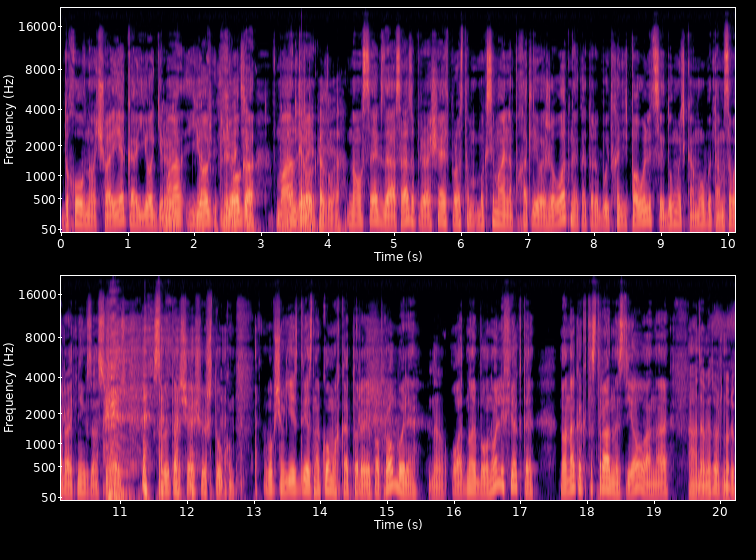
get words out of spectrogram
духовного человека, йоги, ман, йог, йога, мантры, козла. но секс, да, сразу превращает в просто максимально похотливое животное, которое будет ходить по улице и думать, кому бы там за воротник засунуть свою торчащую штуку. В общем, есть две знакомых, которые попробовали. No. Ну. У одной был ноль эффекта, но она как-то странно сделала, она... А, да, у меня тоже ноль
